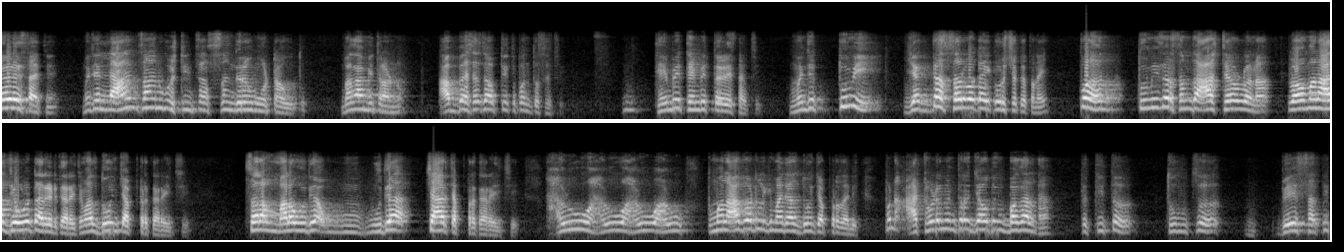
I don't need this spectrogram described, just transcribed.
तळे साचे म्हणजे लहान सहान गोष्टींचा संग्रह मोठा होतो. बघा मित्रांनो अभ्यासाच्या बाबतीत पण तसंच आहे. थेंबे थेंबे तळे साचे म्हणजे तुम्ही एकदा सर्व काही करू शकत नाही. पण तुम्ही जर समजा आज ठरवलं ना किंवा मला आज एवढं टार्गेट करायचे मला दोन चॅप्टर करायचे. चला मला उद्या उद्या चार चॅप्टर करायचे. हळू हळू हळू हळू. तुम्हाला आज वाटलं की माझे आज दोन चॅप्टर झाले. पण आठवड्यानंतर जेव्हा तुम्ही बघाल ना तर तिथं तुमचं बेससाठी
